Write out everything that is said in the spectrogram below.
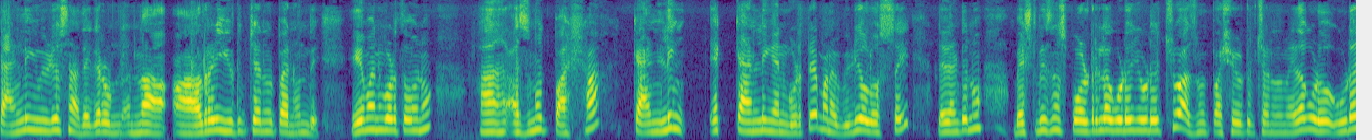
క్యాండ్లింగ్ వీడియోస్ నా దగ్గర ఉన్న నా ఆల్రెడీ యూట్యూబ్ ఛానల్ పైన ఉంది. ఏమని కొడతాను Azmat Pasha candling egg candling అని కొడితే మన వీడియోలు వస్తాయి. లేదంటే నువ్వు బెస్ట్ బిజినెస్ పోల్ట్రీలో కూడా చూడొచ్చు అజ్మత్ పాషా యూట్యూబ్ ఛానల్ మీద కూడా కూడా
